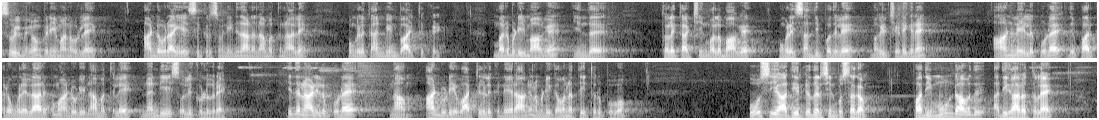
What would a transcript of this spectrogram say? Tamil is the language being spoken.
கிறிஸ்துவில் மிகவும் பிரியமானவர்களே ஆண்டவராக இயேசு கிறிஸ்துவின் இனிதான நாமத்தினாலே உங்களுக்கு அன்பின் வாழ்த்துக்கள். மறுபடியுமாக இந்த தொலைக்காட்சியின் மூலமாக உங்களை சந்திப்பதிலே மகிழ்ச்சி அடைகிறேன். ஆன்லைனில் கூட இதை பார்க்குற உங்கள் எல்லாருக்கும் ஆண்டுடைய நாமத்திலே நன்றியை சொல்லிக் கொள்கிறேன் இந்த நாளிலும் கூட நாம் ஆண்டுடைய வார்த்தைகளுக்கு நேராக நம்முடைய கவனத்தை திருப்புவோம். ஓசியா தீர்க்கதரிசியின் புஸ்தகம் பதிமூன்றாவது அதிகாரத்தில்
